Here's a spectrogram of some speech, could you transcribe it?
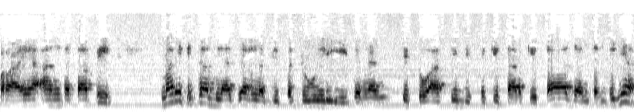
perayaan. Tetapi mari kita belajar lebih peduli dengan situasi di sekitar kita dan tentunya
